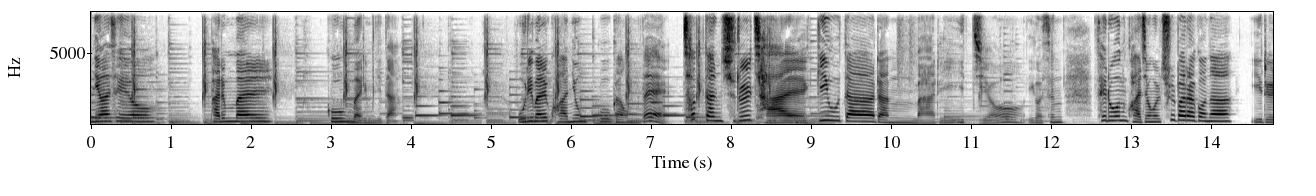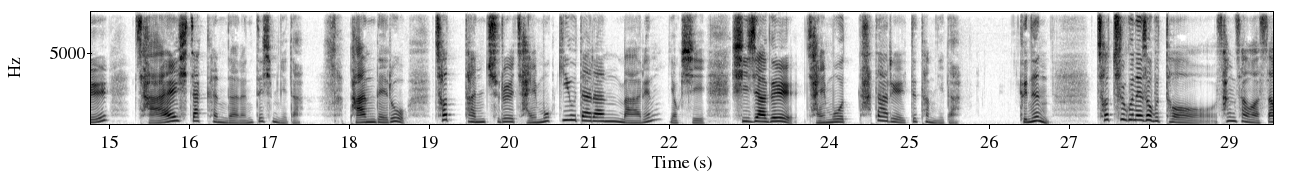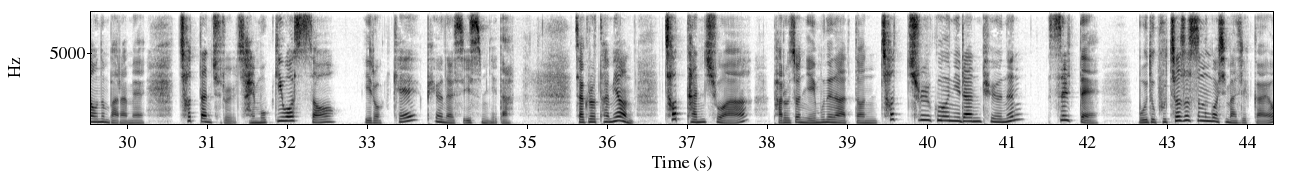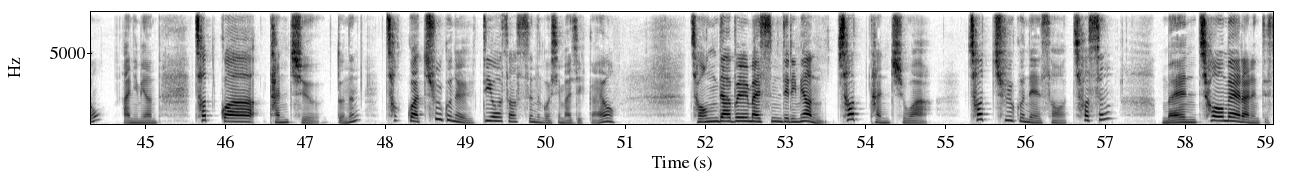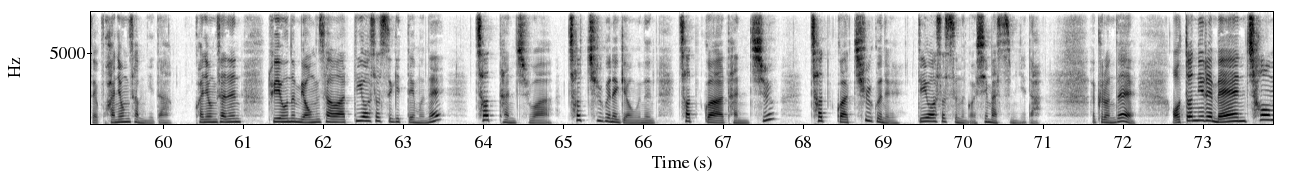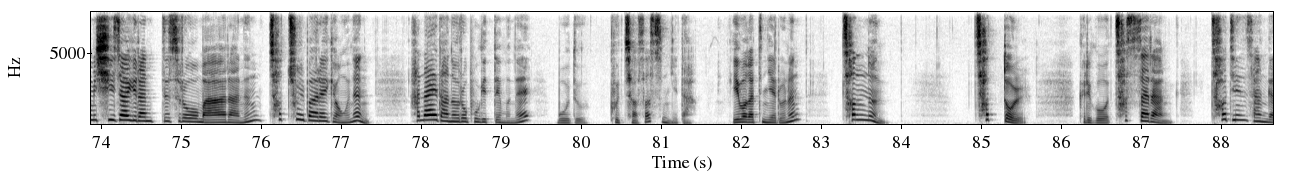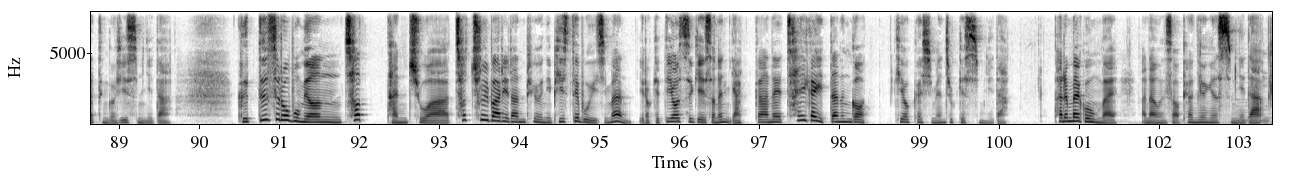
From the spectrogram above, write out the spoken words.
안녕하세요. 바른말, 고운말입니다. 우리말 관용구 가운데 첫 단추를 잘 끼우다란 말이 있지요. 이것은 새로운 과정을 출발하거나 일을 잘 시작한다는 뜻입니다. 반대로 첫 단추를 잘못 끼우다란 말은 역시 시작을 잘못하다를 뜻합니다. 그는 첫 출근에서부터 상사와 싸우는 바람에 첫 단추를 잘못 끼웠어. 이렇게 표현할 수 있습니다. 자, 그렇다면 첫 단추와 바로 전 예문에 나왔던 첫 출근이란 표현은 쓸 때 모두 붙여서 쓰는 것이 맞을까요? 아니면 첫과 단추 또는 첫과 출근을 띄어서 쓰는 것이 맞을까요? 정답을 말씀드리면 첫 단추와 첫 출근에서 첫은 맨 처음에라는 뜻의 관형사입니다. 관형사는 뒤에 오는 명사와 띄어서 쓰기 때문에 첫 단추와 첫 출근의 경우는 첫과 단추, 첫과 출근을 띄워서 쓰는 것이 맞습니다. 그런데 어떤 일의 맨 처음 시작이란 뜻으로 말하는 첫 출발의 경우는 하나의 단어로 보기 때문에 모두 붙여서 씁니다. 이와 같은 예로는 첫눈, 첫돌, 그리고 첫사랑, 첫인상 같은 것이 있습니다. 그 뜻으로 보면 첫 단추와 첫 출발이란 표현이 비슷해 보이지만 이렇게 띄어쓰기에서는 약간의 차이가 있다는 것 기억하시면 좋겠습니다. 바른말 고운말 아나운서 변희영이었습니다.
